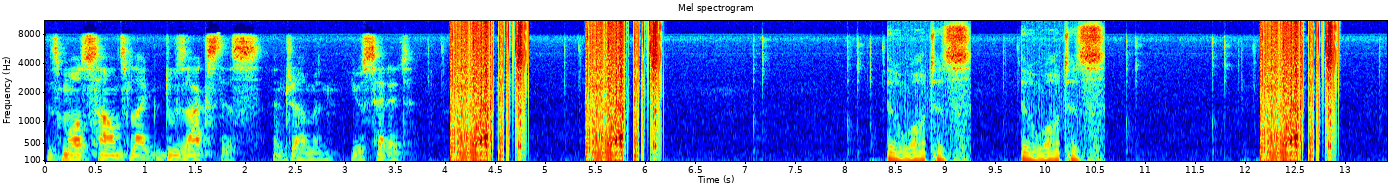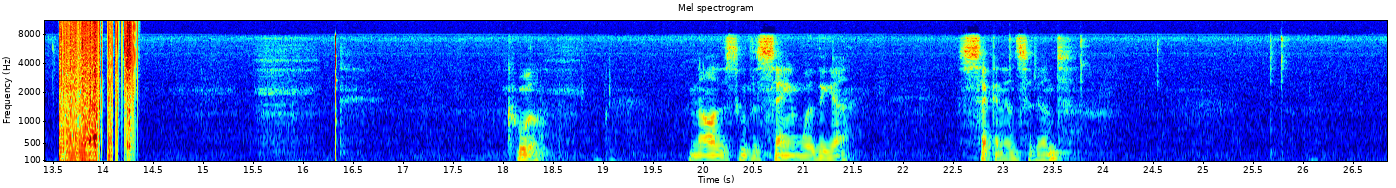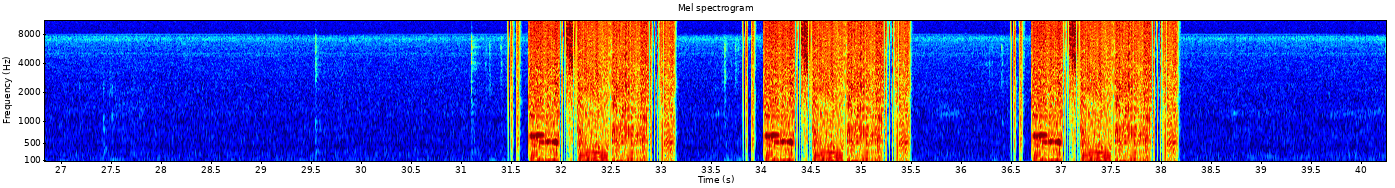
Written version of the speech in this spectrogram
This more sounds like du sagst es in German. You said it. the waters, the waters, Cool. Now let's do the same with the uh, second incident.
